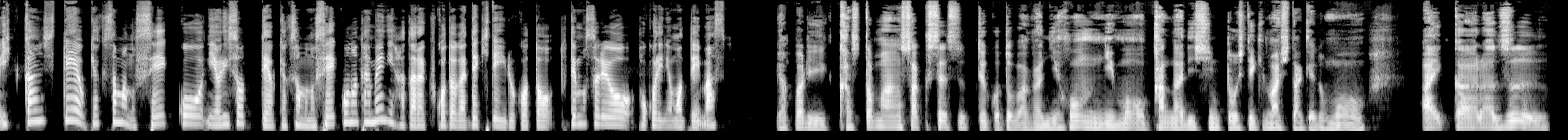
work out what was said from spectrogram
一貫してお客様の成功に寄り添ってお客様の成功のために働くことができていること、とてもそれを誇りに思っています。やっぱりカスタマーサクセスっていう言葉が日本にもかなり浸透してきましたけども、相変わらず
